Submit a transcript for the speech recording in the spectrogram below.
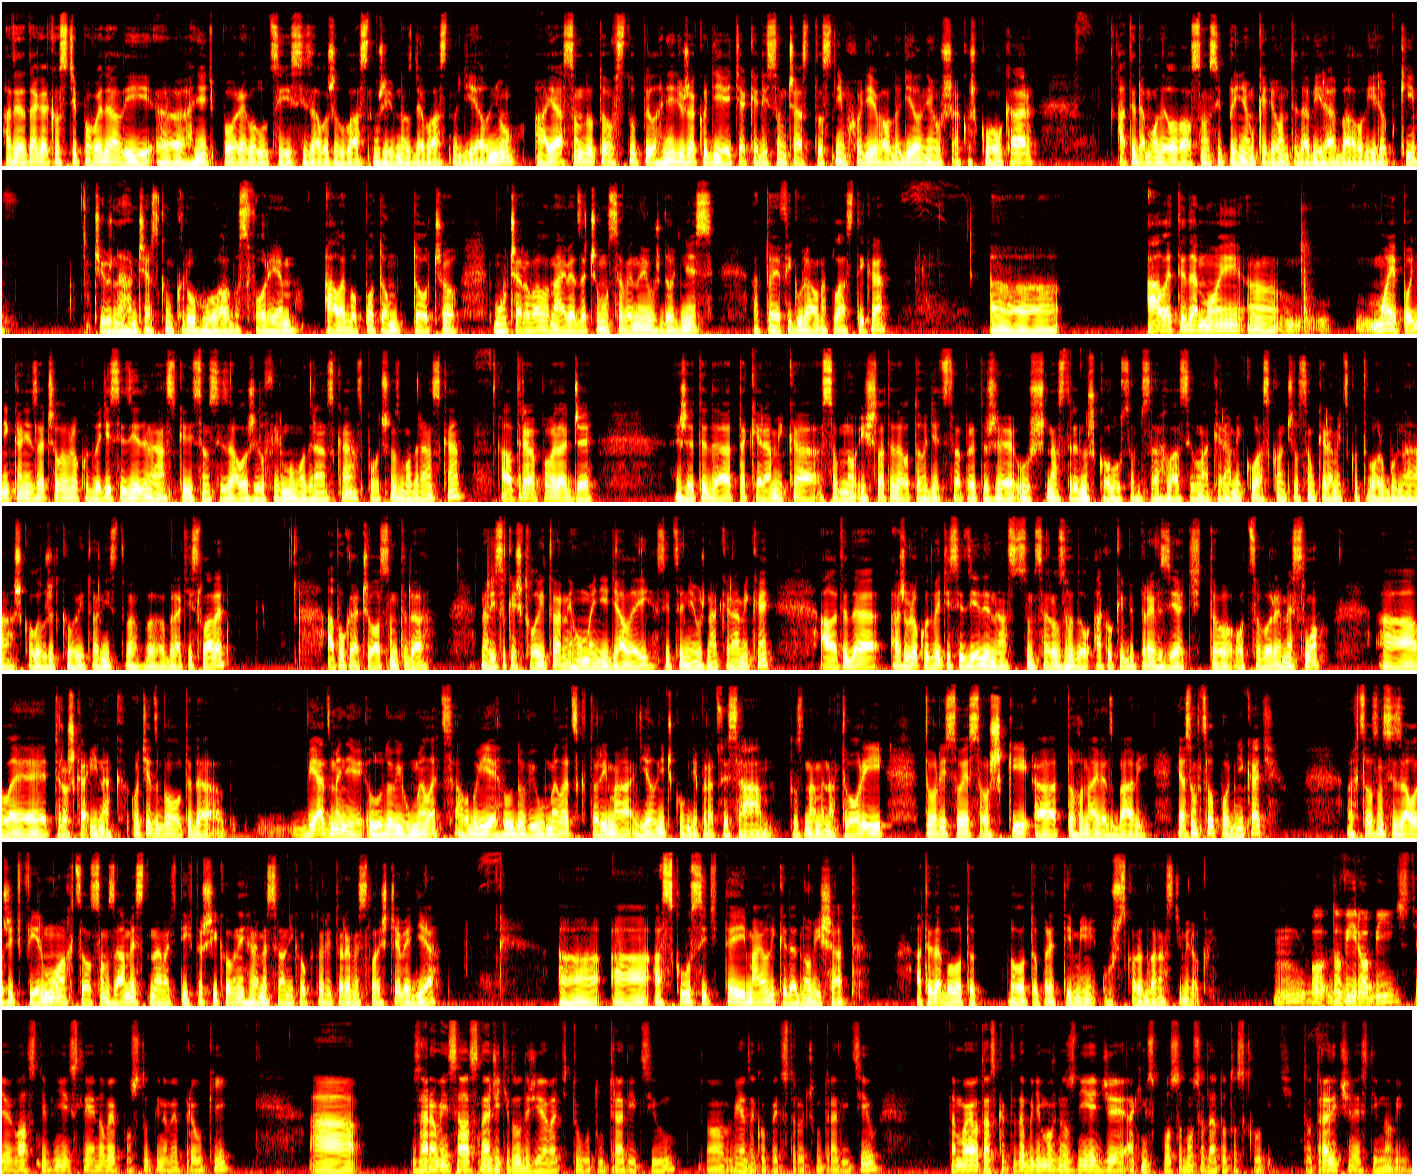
A teda tak, ako ste povedali, hneď po revolúcii si založil vlastnú živnosť a vlastnú dielňu. A ja som do toho vstúpil hneď už ako dieťa, kedy som často s ním chodieval do dielne už ako škôlkár. A teda modeloval som si pri ňom, keď on teda vyrábal výrobky, či už na hrnčiarskom kruhu alebo s foriem, alebo potom to, čo mu učarovalo najviac a čomu sa venuje už dodnes, a to je figurálna plastika. Uh, ale teda môj, uh, moje podnikanie začalo v roku 2011, kedy som si založil firmu Modránska, spoločnosť Modránska. Ale treba povedať, že, že teda tá keramika so mnou išla teda od toho detstva, pretože už na strednú školu som sa hlásil na keramiku a skončil som keramickú tvorbu na škole užitkového výtvarníctva v Bratislave. A pokračoval som teda na Vysokej škole výtvarných umení ďalej, síce nie už na keramike, ale teda až v roku 2011 som sa rozhodol ako keby prevziať to otcovo remeslo ale troška inak. Otec bol teda viac menej ľudový umelec, alebo je ľudový umelec, ktorý má dielničku, kde pracuje sám. To znamená, tvorí, tvorí svoje sošky a toho najviac baví. Ja som chcel podnikať, a chcel som si založiť firmu a chcel som zamestnávať týchto šikovných remeselníkov, ktorí to remeslo ešte vedia a, a, a skúsiť tej majolike dať nový šat. A teda bolo to, bolo to pred tými už skoro 12 rokmi. Hm, do výroby ste vlastne vniesli aj nové postupy, nové prvky a zároveň sa snažíte dodržiavať tú, tú tradíciu, viac ako 500 ročnú tradíciu. Tá moja otázka teda bude možno znieť, že akým spôsobom sa dá toto sklbiť, to tradičné s tým novým.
